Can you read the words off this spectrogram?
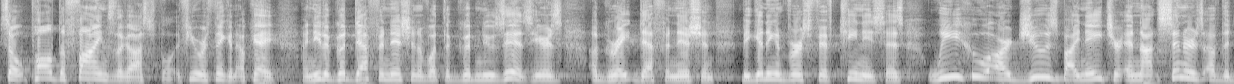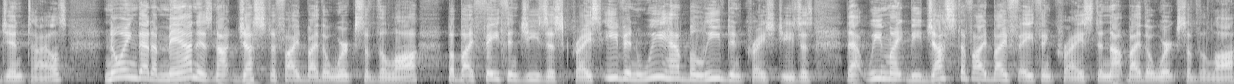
So, Paul defines the gospel. If you were thinking, okay, I need a good definition of what the good news is. Here's a great definition. Beginning in verse 15, he says, We who are Jews by nature and not sinners of the Gentiles, knowing that a man is not justified by the works of the law, but by faith in Jesus Christ, even we have believed in Christ Jesus, that we might be justified by faith in Christ and not by the works of the law.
